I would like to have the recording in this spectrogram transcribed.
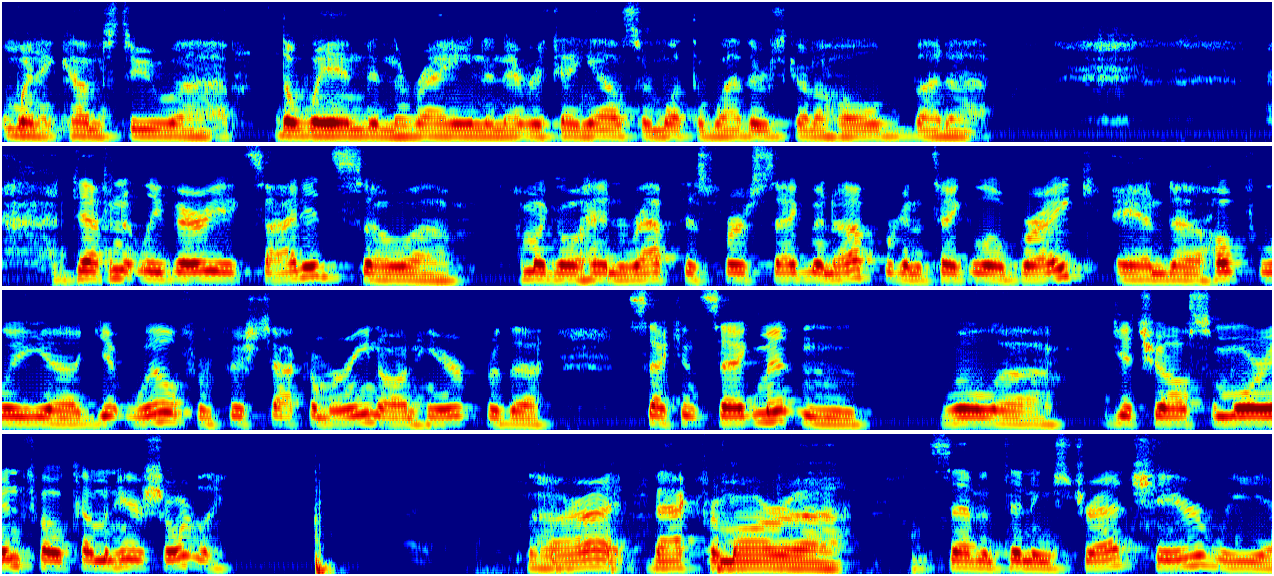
when it comes to uh, the wind and the rain and everything else and what the weather's going to hold. But uh, definitely very excited. So uh, I'm going to go ahead and wrap this first segment up. We're going to take a little break and uh, hopefully uh, get Will from Fish Tackle Marine on here for the second segment, and we'll uh, get you all some more info coming here shortly. All right, back from our seventh inning stretch here, we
